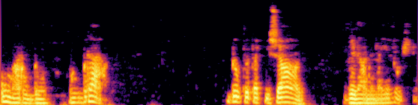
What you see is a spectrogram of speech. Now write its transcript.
umarłby mój brat. Był to taki żal wylany na Jezusie.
